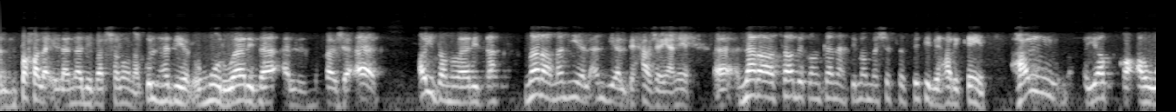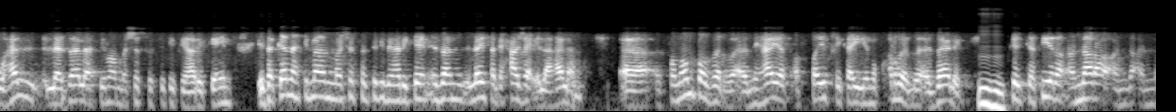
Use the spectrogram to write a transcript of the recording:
انتقل إلى نادي برشلونة. كل هذه الأمور واردة المفاجآت أيضا واردة. نرى من هي الأندية اللي بحاجة. يعني آه، نرى سابقا كان اهتمام مانشستر سيتي بهاري كين. هل يبقى أو هل لا زال اهتمام مانشستر سيتي في هاري كين؟ إذا كان اهتمام مانشستر سيتي بهاري كين اذا ليس بحاجة إلى هالاند آه، سننتظر نهاية الصيف كي نقرر ذلك. يمكن كثيرا أن نرى ان, أن,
